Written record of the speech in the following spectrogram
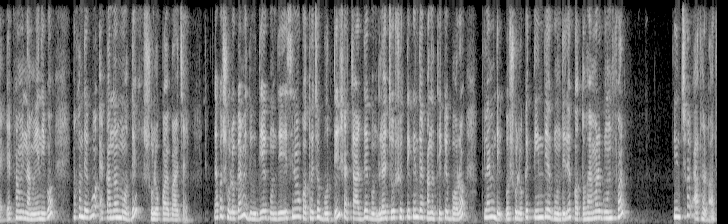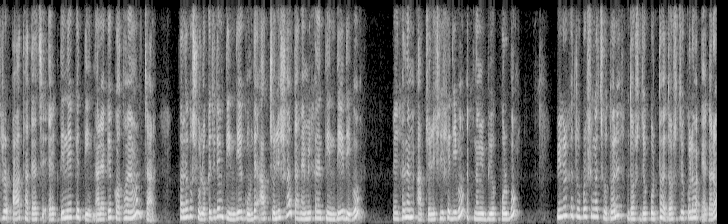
এক। এক আমি নামিয়ে নিব। এখন দেখব একান্নর মধ্যে ষোলো কয়বার যায়। দেখো ষোলোকে আমি দুই দিয়ে গুণ দিয়েছিলাম কত হয়েছে? বত্রিশ। আর চার দিয়ে গুণ দিলে চৌষট্টি, কিন্তু একান্ন থেকে বড়। তাহলে আমি দেখব ষোলোকে তিন দিয়ে গুণ দিলে কত হয় আমার গুণফল? তিন, ছয়, আঠারো। আঠারোর আট হাতে আছে এক, তিন, একে তিন। আর একে কত হয় আমার? চার। তাহলে দেখো ষোলোকে যদি আমি তিন দিয়ে গুণ দিই, আটচল্লিশ হয়, তাহলে আমি এখানে তিন দিয়ে দিব। এখানে আমি আটচল্লিশ লিখে দিব, এখন আমি বিয়োগ করব। বিয়োগের ক্ষেত্রে উপর সংখ্যা ছোট হলে দশ যোগ করতে হয়, দশ যোগ করলে হয় এগারো।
